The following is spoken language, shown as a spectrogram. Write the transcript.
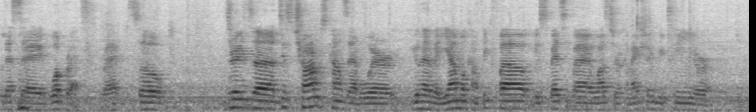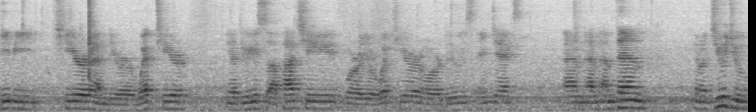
let's say, WordPress, right? So there is uh, this charms concept where you have a YAML config file, you specify what's your connection between your DB tier and your web tier. You do you use Apache for your web tier or do you use Nginx? And, and, and then you know, Juju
